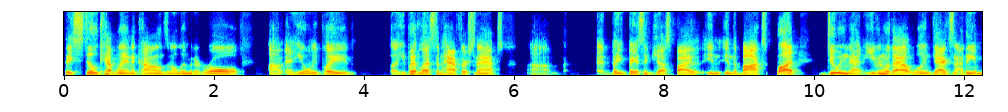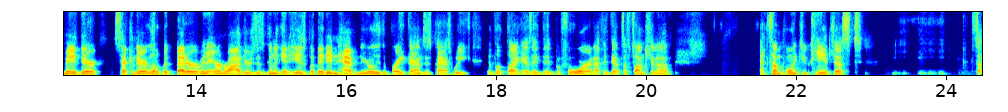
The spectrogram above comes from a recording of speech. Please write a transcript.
They still kept Landon Collins in a limited role um, and he only played uh, he played less than half their snaps, um, basically just by in in the box. But doing that even without William Jackson, I think it made their secondary a little bit better. I mean, Aaron Rodgers is going to get his, but they didn't have nearly the breakdowns this past week. It looked like as they did before, and I think that's a function of at some point you can't just so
